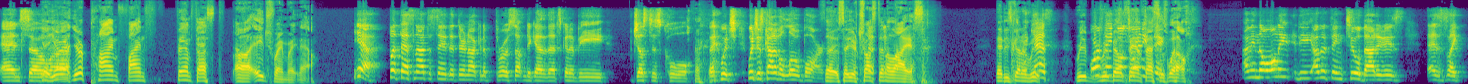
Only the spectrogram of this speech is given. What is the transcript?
and so yeah, you're uh, you're prime fine fan fest uh, age frame right now. Yeah, but that's not to say that they're not going to throw something together that's going to be just as cool, which which is kind of a low bar. So so you're trusting Elias that he's going to re- re- Or if they rebuild don't do fan fest anything. as well. I mean, the only the other thing too about it is as like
